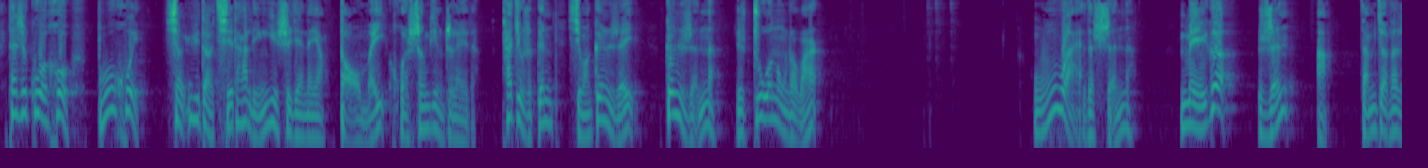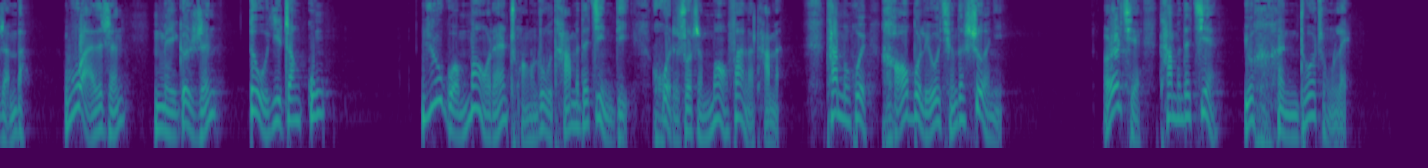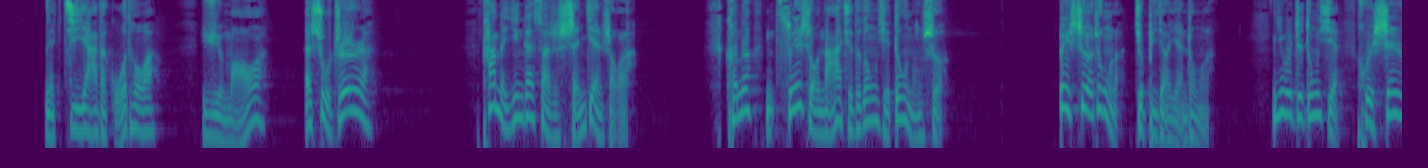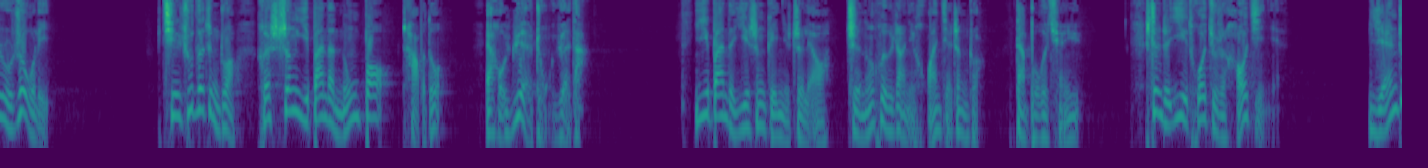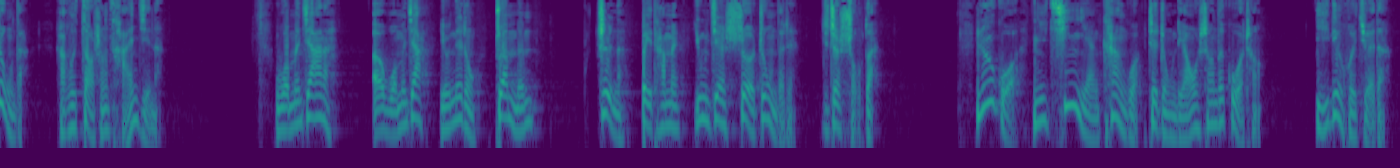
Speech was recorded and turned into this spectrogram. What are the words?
但是过后不会像遇到其他灵异事件那样倒霉或生病之类的，他就是跟喜欢跟人跟人呢就捉弄着玩五矮子神呢，每个人啊，咱们叫他人吧。五矮子神每个人都有一张弓，如果贸然闯入他们的禁地，或者说是冒犯了他们，他们会毫不留情的射你。而且他们的箭有很多种类，那鸡鸭的骨头啊。羽毛啊，树枝啊，他们应该算是神箭手了，可能随手拿起的东西都能射，被射中了就比较严重了，因为这东西会深入肉里。起初的症状和生一般的脓包差不多，然后越肿越大。一般的医生给你治疗啊，只能会让你缓解症状，但不会痊愈，甚至一拖就是好几年，严重的还会造成残疾呢。我们家呢？呃，我们家有那种专门治呢被他们用箭射中的人，这手段。如果你亲眼看过这种疗伤的过程，一定会觉得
